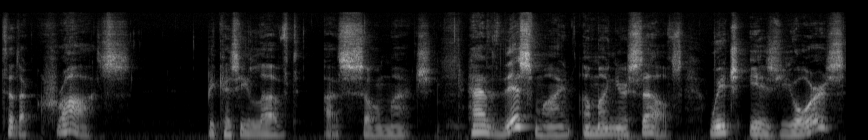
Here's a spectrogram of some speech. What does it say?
to the cross because he loved us so much. Have this mind among yourselves, which is yours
